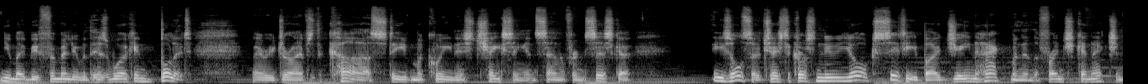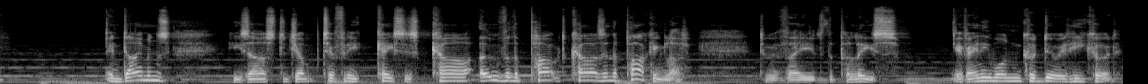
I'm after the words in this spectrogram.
You may be familiar with his work in Bullitt, where he drives the car Steve McQueen is chasing in San Francisco. He's also chased across New York City by Gene Hackman in The French Connection. In Diamonds, he's asked to jump Tiffany Case's car over the parked cars in the parking lot to evade the police. If anyone could do it, he could.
